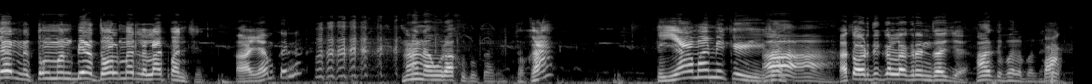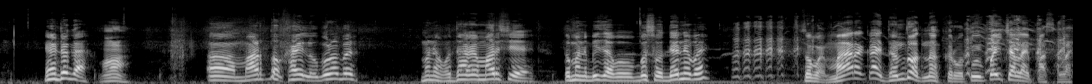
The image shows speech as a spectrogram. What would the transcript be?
કર ને તું મને બે ધોલ માર એટલે લાય પાંચ હા એમ કરીને? ના ના હું રાખું તું તારે. તો કા? તે યા મામી કે હા હા. આ તો અડધી કલાક રહીને જાય છે હા તે ભલે ભલે. હે ટકા? હા. અ, માર તો ખાઈ લો બરોબર? મને વધારે મારશે તો મને બીજા બસો દે ને ભાઈ. તો ભાઈ મારે કાંઈ ધંધો જ ન કરવો તું પૈસા લાય પાછા લાય.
